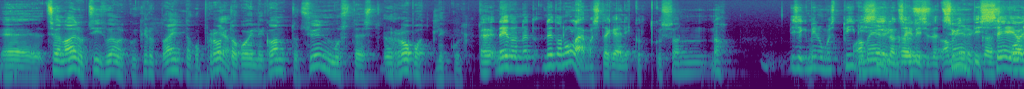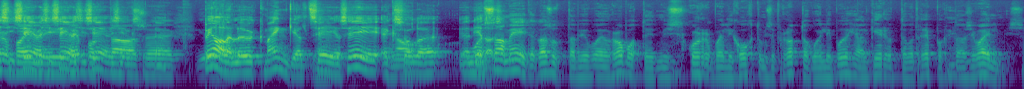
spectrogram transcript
see on ainult siis võimalik, kui kirjutada ainult nagu protokolli kantud sündmustest robotlikult. Need on, need on olemas tegelikult, kus on noh isegi minu meelest BBC-l on sellised, et sündis see asi, see asi, see asi, see asi, pealelöök mängijalt see ja see, eks no, ole. USA meedia kasutab juba ju roboteid, mis korvpalli kohtumise protokolli põhjal kirjutavad reportaaži valmis.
